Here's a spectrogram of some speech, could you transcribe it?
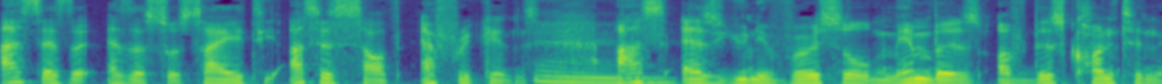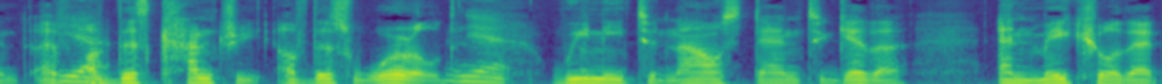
us as a, as a society, us as South Africans, mm. us as universal members of this continent, of, Yeah. of this country, of this world, Yeah. we need to now stand together and make sure that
